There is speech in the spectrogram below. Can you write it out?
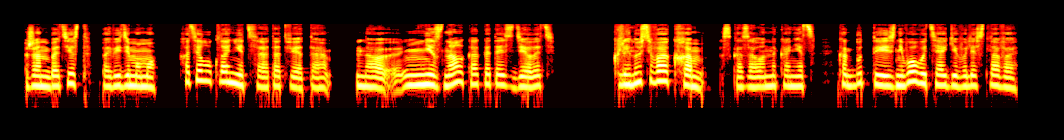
Жан-Батист, по-видимому, Хотел уклониться от ответа, но не знал, как это сделать. «Клянусь Вакхам», — сказал он наконец, как будто из него вытягивали слова.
